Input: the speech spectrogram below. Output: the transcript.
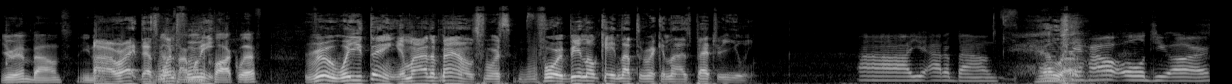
You're in bounds. You know. All right, that's Got one time for on me. The clock left. Rue, what do you think? Am I out of bounds for for it being okay not to recognize Patrick Ewing? Ah, you're out of bounds. I Hello. don't care how old you are.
